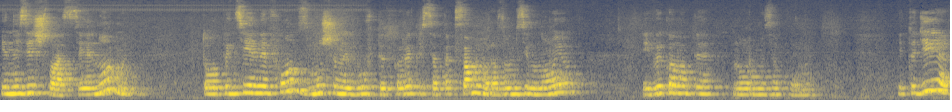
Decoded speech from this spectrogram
і не зійшла з цієї норми, то пенсійний фонд змушений був підкоритися так само разом зі мною і виконати норми закону. І тоді я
